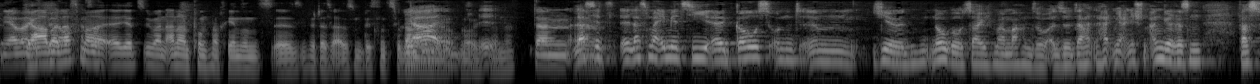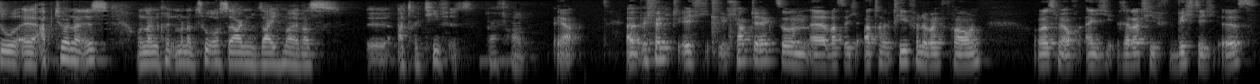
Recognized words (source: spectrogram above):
Nee, aber ja, aber lass mal also, äh, jetzt über einen anderen Punkt noch reden, sonst äh, wird das alles ein bisschen zu lang. Ja, äh, äh, ne? dann. Lass ähm, jetzt, äh, lass mal eben jetzt die äh, Goes und ähm, hier No-Goes, sage ich mal, machen so. Also da hatten wir eigentlich schon angerissen, was so äh, Abturner ist und dann könnte man dazu auch sagen, sage ich mal, was äh, attraktiv ist bei Frauen. Ja. Also ich finde, ich, ich habe direkt so ein, äh, was ich attraktiv finde bei Frauen und was mir auch eigentlich relativ wichtig ist,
